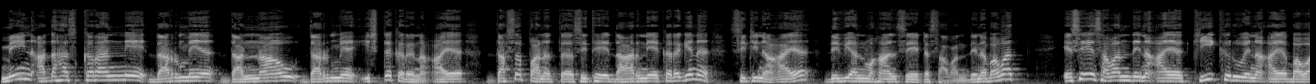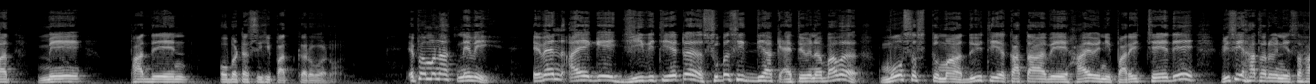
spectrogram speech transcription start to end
මෙයින් අදහස් කරන්නේ ධර්මය දන්නාව ධර්මය ඉෂ්ට කරන අය දස පනත සිතේ ධාරණය කරගෙන සිටින අය දෙවියන් වහන්සේට සවන් දෙන බවත් එසේ සවන් දෙන අය කීකරුවෙන අය බවත් මේ පදයෙන් ඔබට සිහිපත් කරවනවා. එපමණක් නෙවෙයි. එවැන් අයගේ ජීවිතයට සුභසිද්ධියක් ඇතිවෙන බව මෝසස්තුමා දවිතිය කතාවේ හයවෙනි පරිච්චේදේ විසි හතරවෙනි සහ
